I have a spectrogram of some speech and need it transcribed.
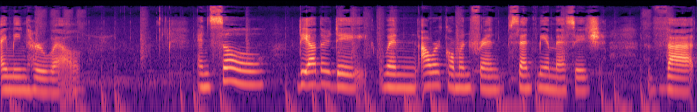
I mean her well. And so, the other day, when our common friend sent me a message that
